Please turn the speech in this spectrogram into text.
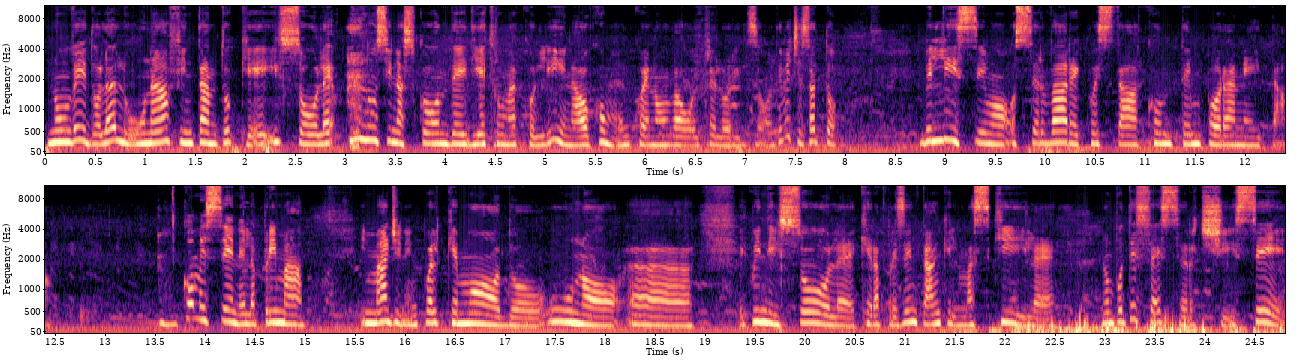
non vedo la luna fin tanto che il sole non si nasconde dietro una collina o comunque non va oltre l'orizzonte. Invece è stato bellissimo osservare questa contemporaneità, come se nella prima immagine in qualche modo uno eh, e quindi il sole che rappresenta anche il maschile non potesse esserci se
